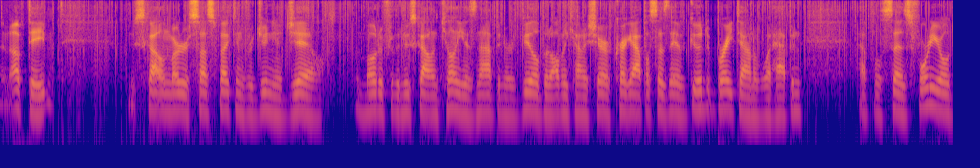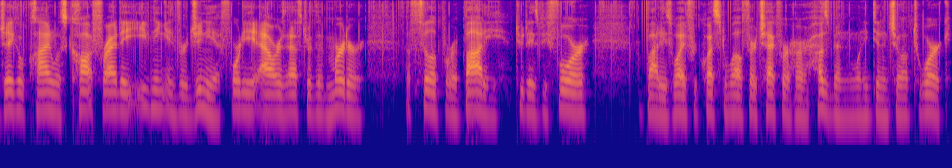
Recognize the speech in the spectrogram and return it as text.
an update. New Scotland murder suspect in Virginia jail. The motive for the New Scotland killing has not been revealed, but Albany County Sheriff Craig Apple says they have good breakdown of what happened. Apple says 40 year old Jacob Klein was caught Friday evening in Virginia, 48 hours after the murder of Philip Rabati. Two days before, Rabati's wife requested a welfare check for her husband when he didn't show up to work.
